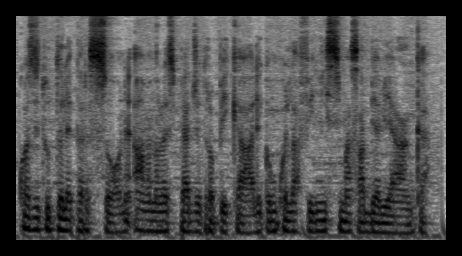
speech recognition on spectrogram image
Quasi tutte le persone amano le spiagge tropicali con quella finissima sabbia bianca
